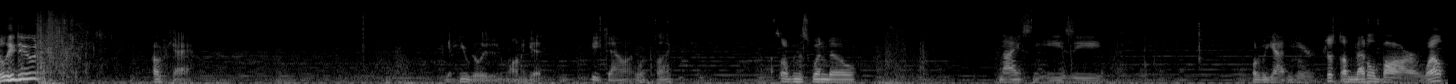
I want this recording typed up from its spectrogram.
Really, dude? Okay. Yeah, he really didn't want to get beat down, it looked like. Let's open this window. Nice and easy. What do we got in here? Just a metal bar. Well.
